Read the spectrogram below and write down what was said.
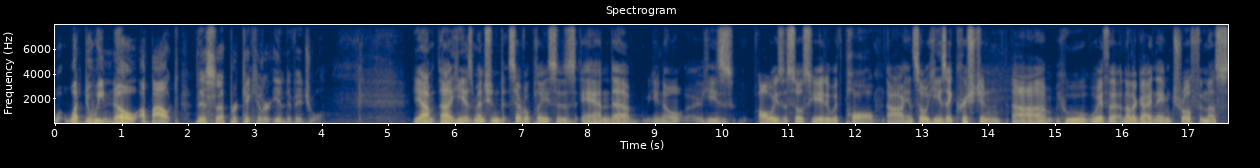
what do we know about this uh, particular individual? Yeah, uh, he is mentioned several places, and uh, you know he's always associated with Paul, uh, and so he's a Christian um, who, with another guy named Trophimus,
